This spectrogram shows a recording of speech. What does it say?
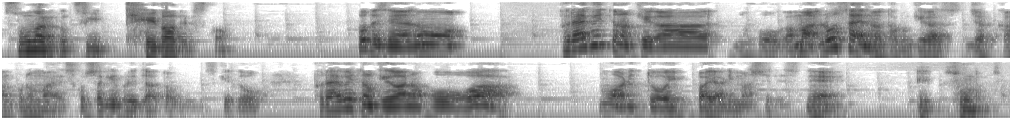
そうなると次、怪我ですか？そうですね。あの、プライベートの怪我の方が、まあ、労災の多分怪我若干この前少しだけ触れたと思うんですけど、プライベートの怪我の方は、もう割といっぱいありましてですね。え、そうなんですか？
